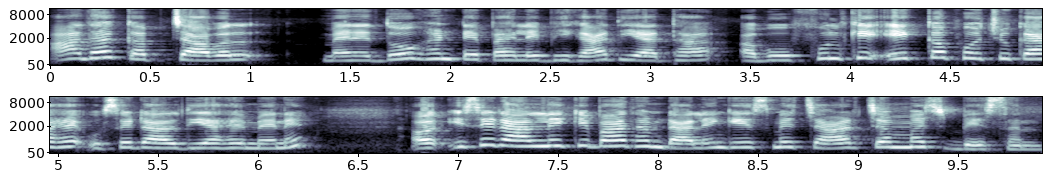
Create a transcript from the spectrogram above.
आधा कप चावल मैंने दो घंटे पहले भिगा दिया था। अब वो फुल के एक कप हो चुका है, उसे डाल दिया है मैंने। और इसे डालने के बाद हम डालेंगे इसमें चार चम्मच बेसन।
